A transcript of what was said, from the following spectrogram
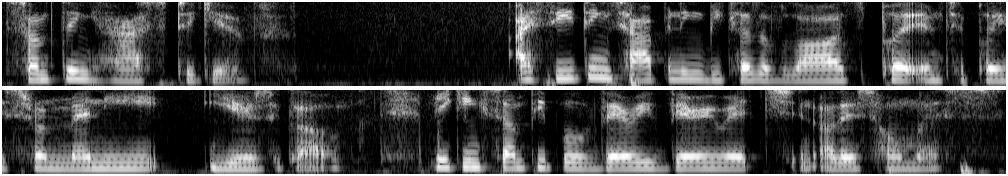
Something has to give. I see things happening because of laws put into place from many years ago, making some people very, very rich and others homeless.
